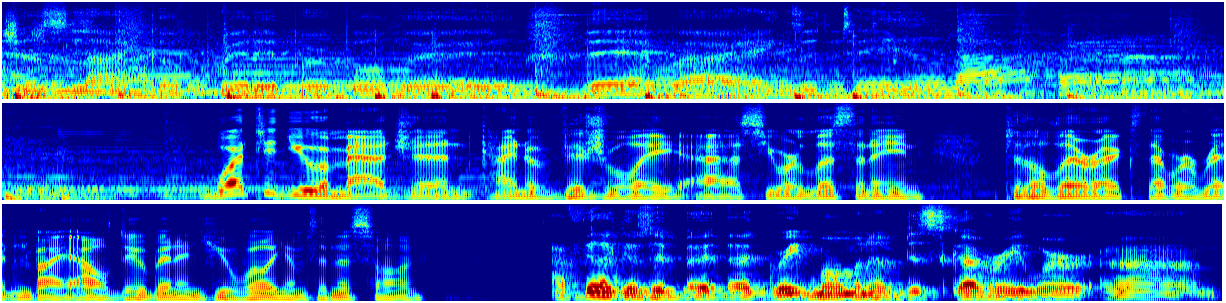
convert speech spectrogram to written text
Just like a pretty purple veil, thereby hangs a tale I. What did you imagine kind of visually as you were listening to the lyrics that were written by Al Dubin and Hugh Williams in this song? I feel like there's a, a great moment of discovery where um,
